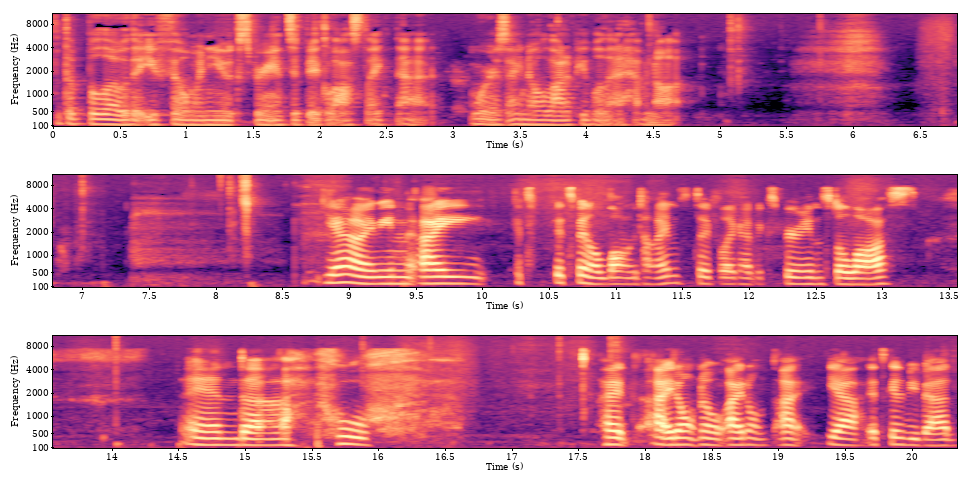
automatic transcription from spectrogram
the blow that you feel when you experience a big loss like that. Whereas i know a lot of people that have not. Yeah i mean i it's it's been a long time since i feel like i've experienced a loss. And uh whew, i i don't know. I don't i yeah it's gonna be bad.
